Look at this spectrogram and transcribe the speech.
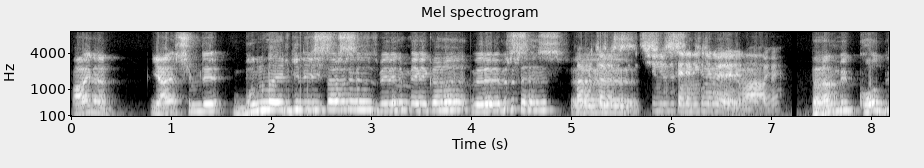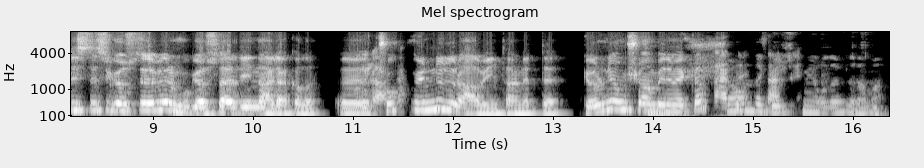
Aynen. Yani şimdi bununla ilgili isterseniz benim ekranı verebilirseniz. Tabii tabii. Ee, şimdi seninkini verelim abi. Ben bir kod listesi gösterebilirim bu gösterdiğinle alakalı. Ee, çok abi. ünlüdür abi internette. Görünüyor mu şu an benim ekran? Şu anda gözükmüyor olabilir ama.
